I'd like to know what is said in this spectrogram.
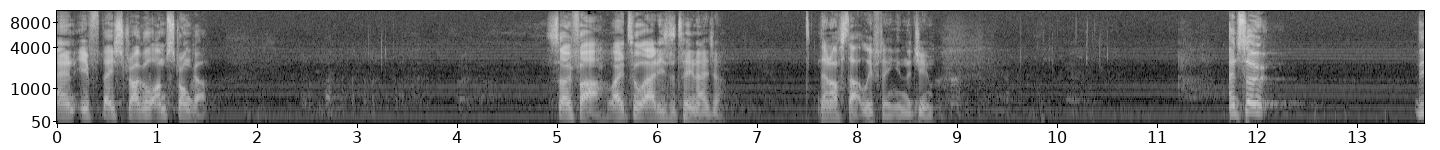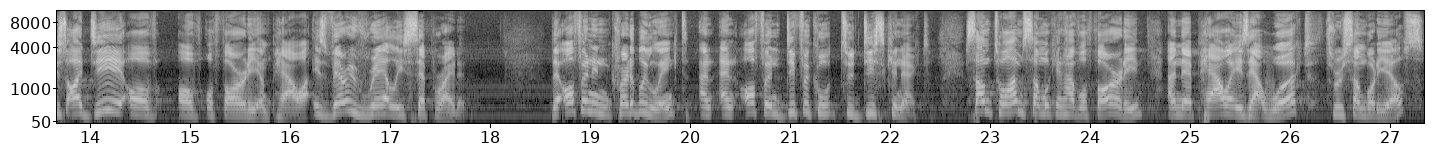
and if they struggle, I'm stronger. So far, wait till Addie's a teenager. Then I'll start lifting in the gym. And so, this idea of, of authority and power is very rarely separated. They're often incredibly linked and, and often difficult to disconnect. Sometimes someone can have authority and their power is outworked through somebody else.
